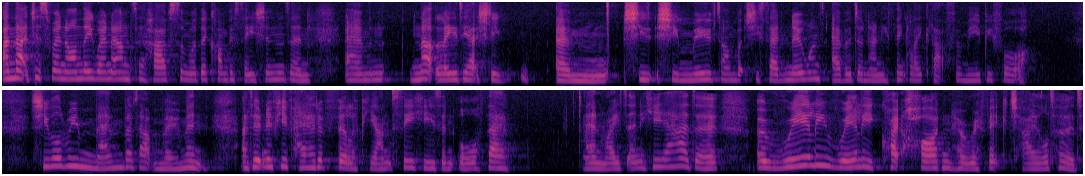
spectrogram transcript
And that just went on. They went on to have some other conversations, and, um, and that lady actually um, she, she moved on, but she said, No one's ever done anything like that for me before. She will remember that moment. I don't know if you've heard of Philip Yancey, he's an author. And right and he had a, a really really quite hard and horrific childhood.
